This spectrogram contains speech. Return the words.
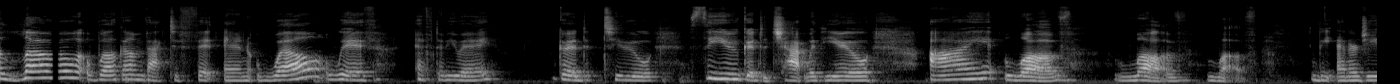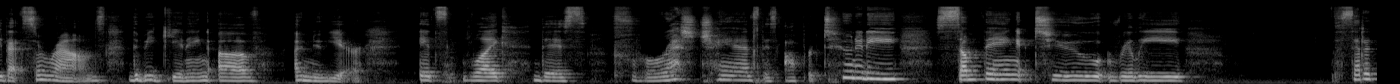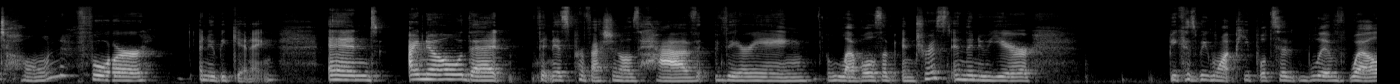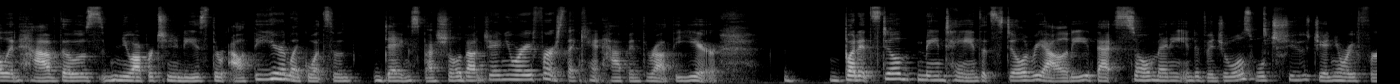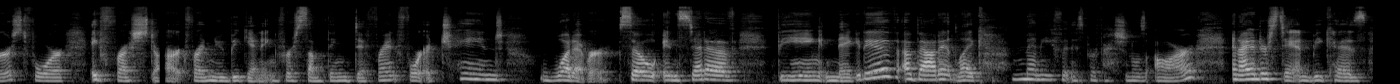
Hello, welcome back to Fit and Well with FWA. Good to see you, good to chat with you. I love, love, love the energy that surrounds the beginning of a new year. It's like this fresh chance, this opportunity, something to really set a tone for a new beginning. And I know that fitness professionals have varying levels of interest in the new year because we want people to live well and have those new opportunities throughout the year. Like, what's so dang special about January 1st that can't happen throughout the year? But it still maintains, it's still a reality that so many individuals will choose January 1st for a fresh start, for a new beginning, for something different, for a change, whatever. So instead of being negative about it, like many fitness professionals are, and I understand because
